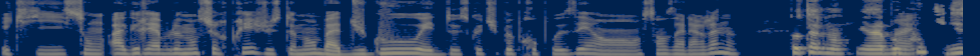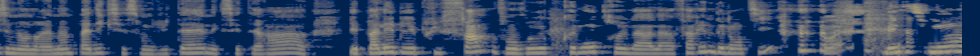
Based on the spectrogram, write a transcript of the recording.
et qui sont agréablement surpris justement, bah, du goût et de ce que tu peux proposer en sans allergènes? Totalement. Il y en a Ouais. beaucoup qui disent: «Mais on n'aurait même pas dit que c'est sans gluten» et cetera, heu. Les palais les plus fins vont reconnaître la la farine de lentilles, Ouais. mais sinon,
